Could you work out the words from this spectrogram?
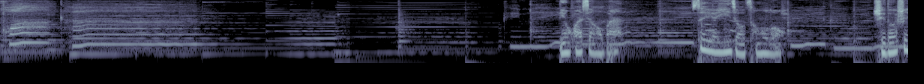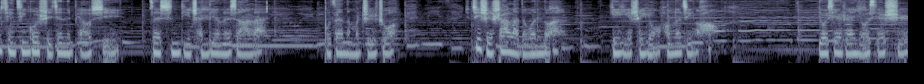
花开。烟花向晚，岁月依旧从容。许多事情经过时间的漂洗，在心底沉淀了下来，不再那么执着。即使刹那的温暖。也已是永恒的静好。有些人，有些事，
